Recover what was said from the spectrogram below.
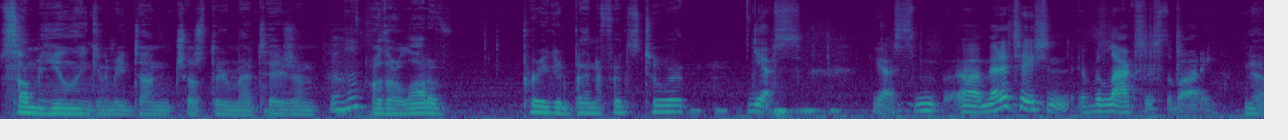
some healing can be done just through meditation. Mm-hmm. Are there a lot of pretty good benefits to it? Yes. Yes, uh, meditation it relaxes the body. Yeah.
